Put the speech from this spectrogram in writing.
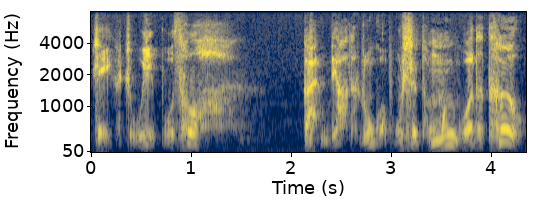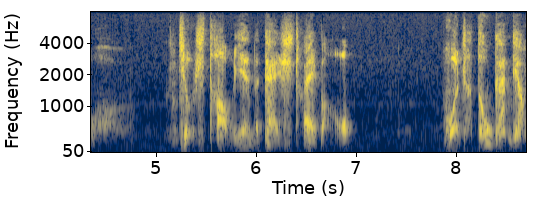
这个主意不错，干掉的如果不是同盟国的特务，就是讨厌的盖世太保，或者都干掉。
